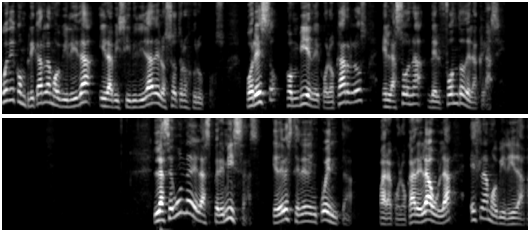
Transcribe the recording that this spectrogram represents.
puede complicar la movilidad y la visibilidad de los otros grupos. Por eso conviene colocarlos en la zona del fondo de la clase. La segunda de las premisas que debes tener en cuenta para colocar el aula es la movilidad.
